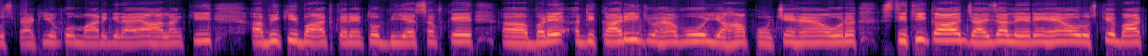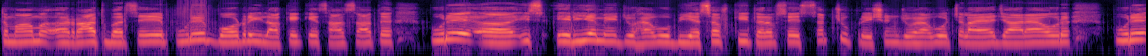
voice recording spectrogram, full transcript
گسپیٹ کو مار گرایا۔ حالانکہ ابھی کی بات کریں تو بی ایس ایف کے بڑے ادھکاری جو ہیں وہ یہاں پہنچے ہیں اور ستیتی کا جائزہ لے رہے ہیں اور اس کے بعد تمام رات بھر سے پورے بارڈر علاقے کے ساتھ ساتھ پورے اس ایریے میں جو ہے وہ بی ایس ایف کی طرف سے سرچ آپریشن جو ہے وہ چلایا جا رہا ہے اور پورے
